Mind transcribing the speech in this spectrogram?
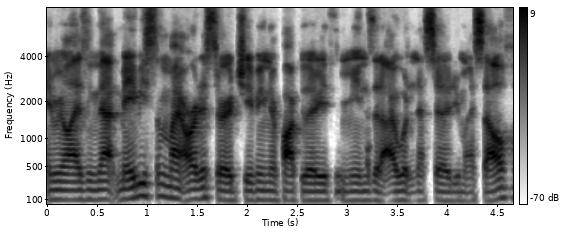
in realizing that maybe some of my artists are achieving their popularity through means that I wouldn't necessarily do myself,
